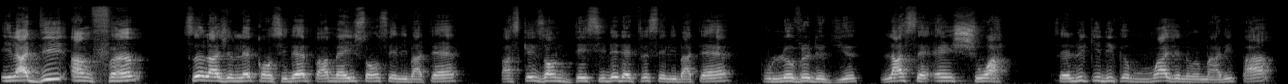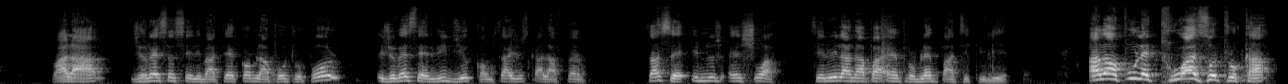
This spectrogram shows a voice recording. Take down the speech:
Il a dit enfin, ceux-là je ne les considère pas, mais ils sont célibataires parce qu'ils ont décidé d'être célibataires pour l'œuvre de Dieu. Là, c'est un choix. C'est lui qui dit que moi, je ne me marie pas. Voilà, je reste célibataire comme l'apôtre Paul et je vais servir Dieu comme ça jusqu'à la fin. Ça, c'est un choix. Celui-là n'a pas un problème particulier. Alors, pour les trois autres cas,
